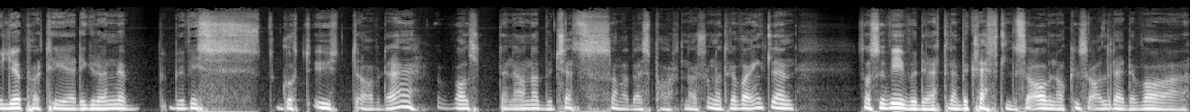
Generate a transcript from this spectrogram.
Miljøpartiet De Grønne bevisst gått ut av det, valgt en annen budsjettsamarbeidspartner. Sånn at det var egentlig en, sånn som vi vurderte, en bekreftelse av noe som allerede var,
